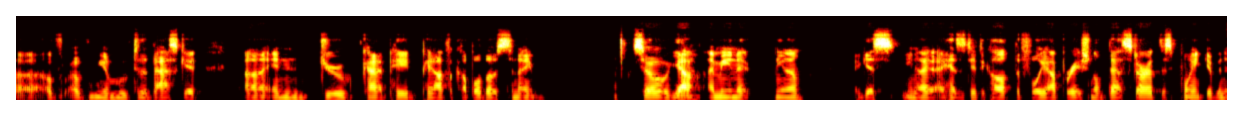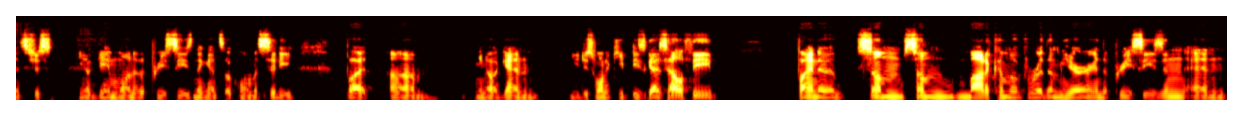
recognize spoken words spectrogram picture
uh, of of you know move to the basket. Uh, and Jrue kind of paid paid off a couple of those tonight. So yeah, I mean, it, you know, I guess you know I, I, hesitate to call it the fully operational Death Star at this point, given it's just you know game one of the preseason against Oklahoma City. But um, you know, again, you just want to keep these guys healthy, find a some some modicum of rhythm here in the preseason, and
